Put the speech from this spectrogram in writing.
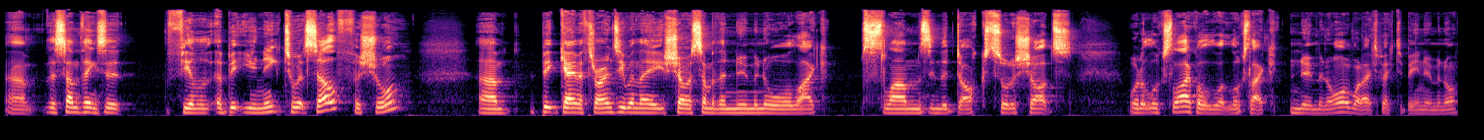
Um, there's some things that feel a bit unique to itself, for sure. Um, bit Game of Thronesy when they show us some of the Numenor like slums in the docks sort of shots, what it looks like, well, what looks like Numenor, what I expect to be Numenor.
